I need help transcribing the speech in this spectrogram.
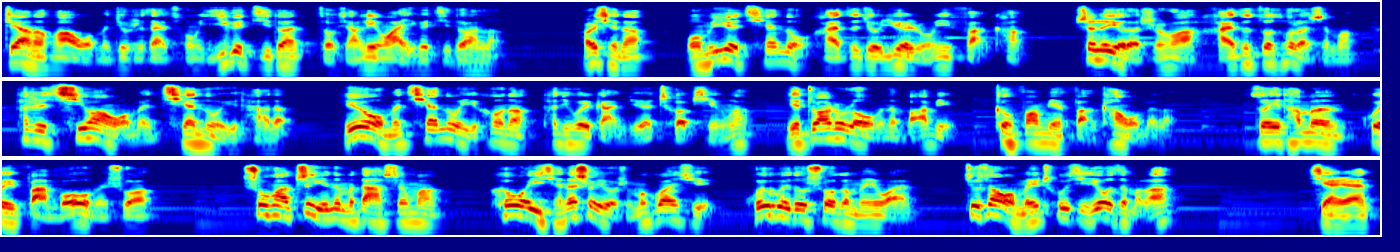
这样的话，我们就是在从一个极端走向另外一个极端了。而且呢，我们越迁怒，孩子就越容易反抗，甚至有的时候啊，孩子做错了什么，他是期望我们迁怒于他的，因为我们迁怒以后呢，他就会感觉扯平了，也抓住了我们的把柄，更方便反抗我们了。所以他们会反驳我们说。说话至于那么大声吗？和我以前的事有什么关系？回回都说个没完。就算我没出息又怎么了？显然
